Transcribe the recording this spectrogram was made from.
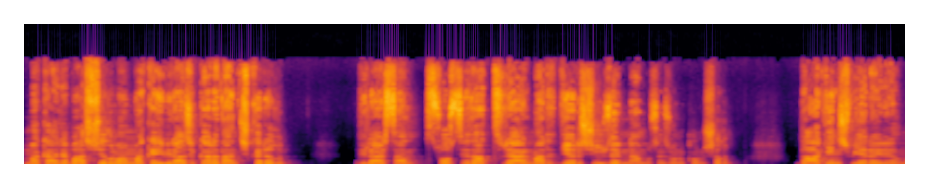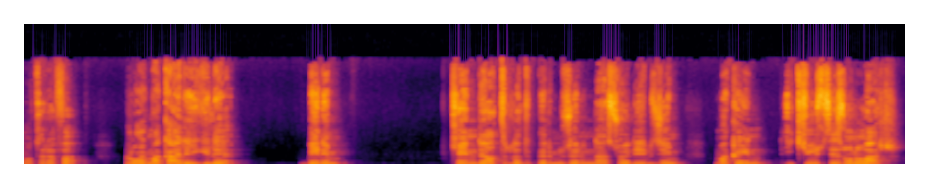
Makayla başlayalım ama Makay'ı birazcık aradan çıkaralım. Dilersen Sociedad Real Madrid yarışı üzerinden bu sezonu konuşalım. Daha geniş bir yer ayıralım o tarafa. Roy Makay ile ilgili benim kendi hatırladıklarım üzerinden söyleyebileceğim Makay'ın 200 sezonu var.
